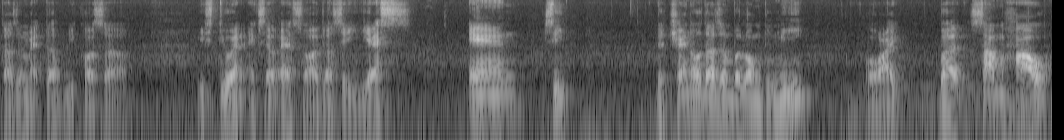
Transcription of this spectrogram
doesn't matter because uh, is still an XLS so I'll just say yes. And see the channel doesn't belong to me alright but somehow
